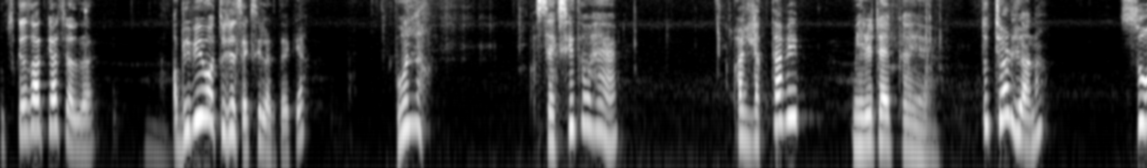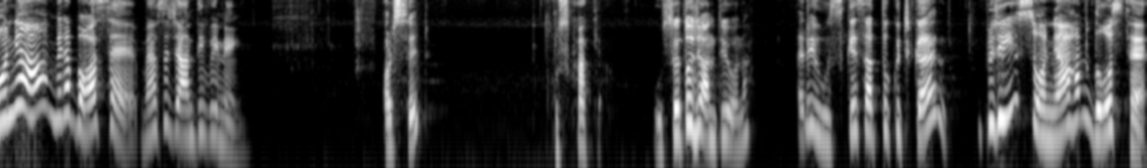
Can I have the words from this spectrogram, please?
उसके साथ क्या चल रहा है? अभी भी वो तुझे सेक्सी लगता है क्या? बोल ना। सेक्सी तो है और लगता भी मेरे टाइप का ही है। तो चढ़ जाना सोनिया मेरा बॉस है मैं उसे जानती भी नहीं। और सिड उसका क्या? उसे तो जानती हो ना। अरे उसके साथ तो कुछ कर। प्लीज़ सोनिया हम दोस्त हैं।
